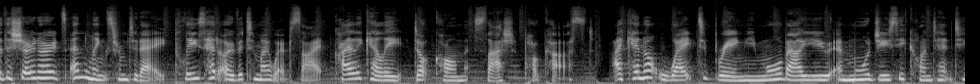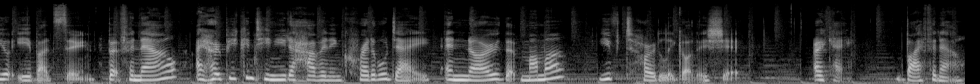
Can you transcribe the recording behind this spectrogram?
For the show notes and links from today, please head over to my website, kyliekelly.com slash podcast. I cannot wait to bring you more value and more juicy content to your earbuds soon. But for now, I hope you continue to have an incredible day and know that mama, you've totally got this shit. Okay, bye for now.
